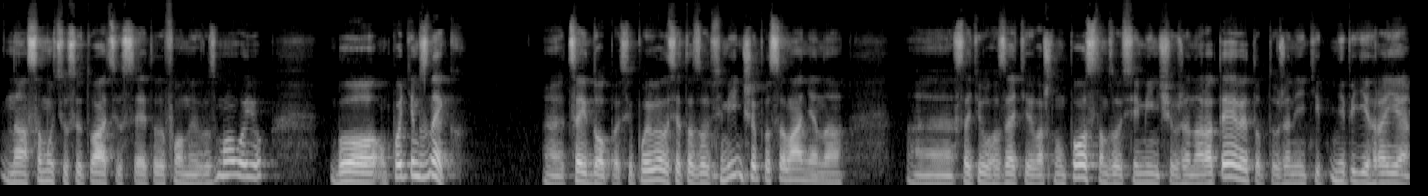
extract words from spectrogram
на саму цю ситуацію з цією телефонною розмовою, бо потім зник е, цей допис. І появилося та зовсім інше посилання на е, статтю в газеті Вашингтон Пост, там зовсім інші вже наративи, тобто вже не, підіграє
